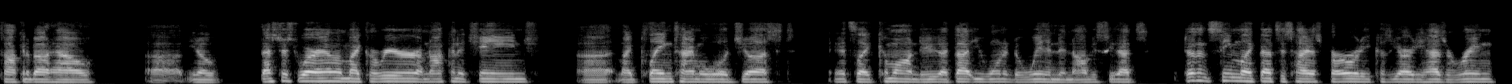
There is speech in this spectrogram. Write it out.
talking about how uh, you know, that's just where I am in my career. I'm not going to change. Uh, my playing time will adjust. And it's like, come on, dude. I thought you wanted to win, and obviously that's doesn't seem like that's his highest priority because he already has a ring,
